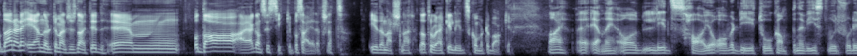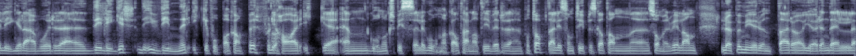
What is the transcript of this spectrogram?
Og der er det 1-0 til Manchester United. Ehm, og da er jeg ganske sikker på seier, rett og slett. I den matchen her. Da tror jeg ikke Leeds kommer tilbake. Nei, eh, enig. Og Leeds har jo over de to kampene vist hvorfor de ligger der hvor eh, de ligger. De vinner ikke fotballkamper, for de har ikke en god nok spiss eller gode nok alternativer eh, på topp. Det er litt sånn typisk at han Sommervill han løper mye rundt der og gjør en del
